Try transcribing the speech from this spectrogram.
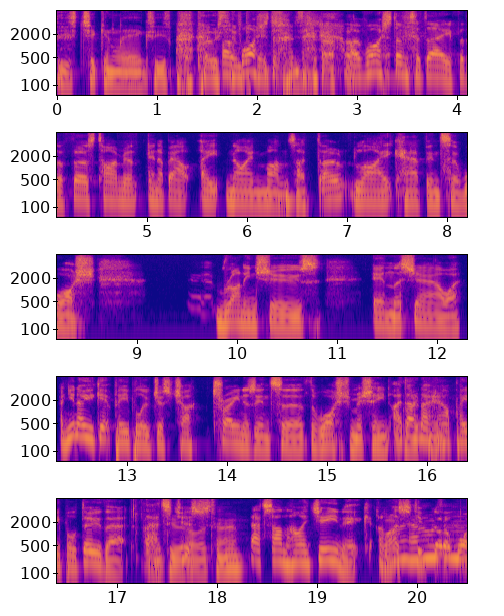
these chicken legs? He's posting I've washed pictures. Them. I've washed them today for the first time in, in about eight nine months. I don't like having to wash running shoes in the shower. And you know, you get people who just chuck trainers into the washing machine. I don't know me. how people do that. That's I do just, all the time. That's unhygienic. Unless Why? you've got a wa-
